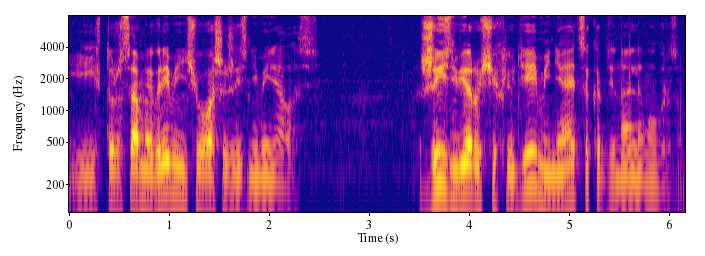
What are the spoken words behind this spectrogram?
и в то же самое время ничего в вашей жизни не менялось. Жизнь верующих людей меняется кардинальным образом.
